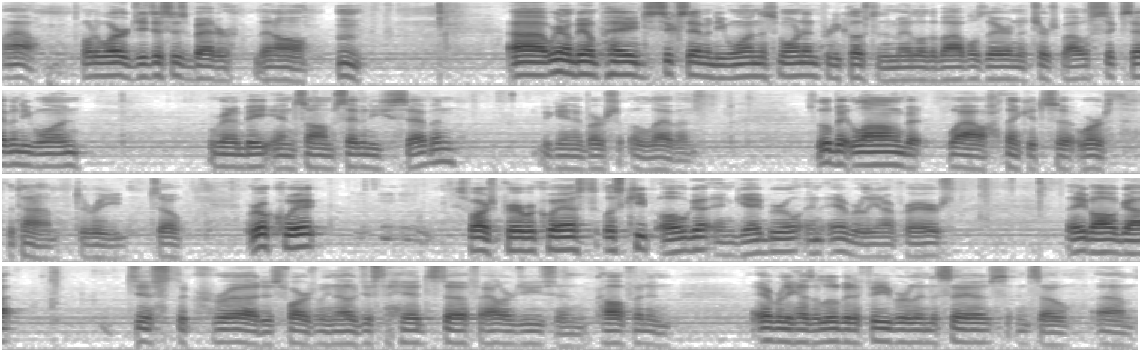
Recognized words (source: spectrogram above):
Wow, what a word. Jesus is better than all. Mm. Uh, we're going to be on page 671 this morning, pretty close to the middle of the Bibles there in the church Bible. 671. We're going to be in Psalm 77, beginning verse 11. It's a little bit long, but wow, I think it's uh, worth the time to read. So, real quick, as far as prayer requests, let's keep Olga and Gabriel and Everly in our prayers. They've all got just the crud as far as we know, just the head stuff, allergies and coughing, and Everly has a little bit of fever, Linda says, and so um,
